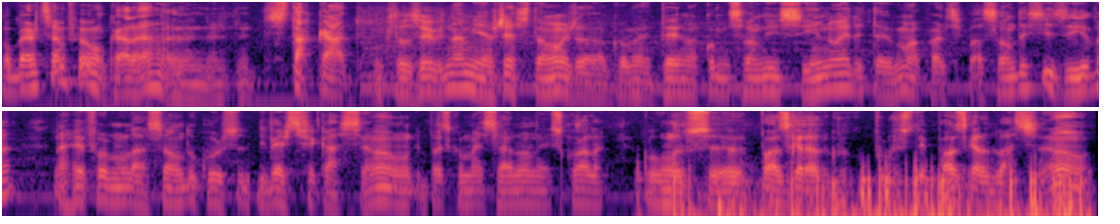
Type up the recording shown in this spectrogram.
Roberto sempre foi um cara eh, destacado. Inclusive na minha gestão, já comentei na comissão de ensino, ele teve uma participação decisiva na reformulação do curso de diversificação. Depois começaram na escola com os uh, pós-gradu curso de pós-graduação.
